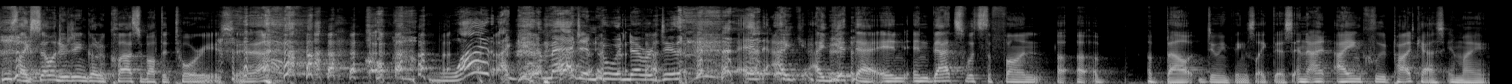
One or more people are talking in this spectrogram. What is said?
well. It's like someone who didn't go to class about the Tories. what? I can't imagine who would never do that. and I, I get that, and and that's what's the fun uh, uh, about doing things like this. And I, I include podcasts in my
